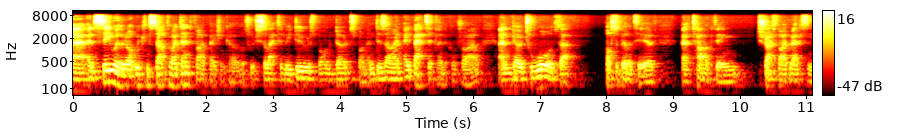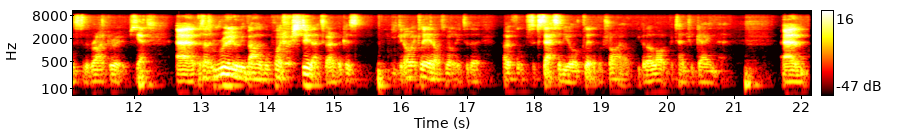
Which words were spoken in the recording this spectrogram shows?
uh, and see whether or not we can start to identify patient cohorts which selectively do respond and don't respond and design a better clinical trial and go towards that possibility of uh, targeting stratified medicines to the right groups. Yes. Uh, so that's a really, really valuable point. We should do that experiment because economically and ultimately to the hopeful success of your clinical trial, you've got a lot of potential gain there. Um,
